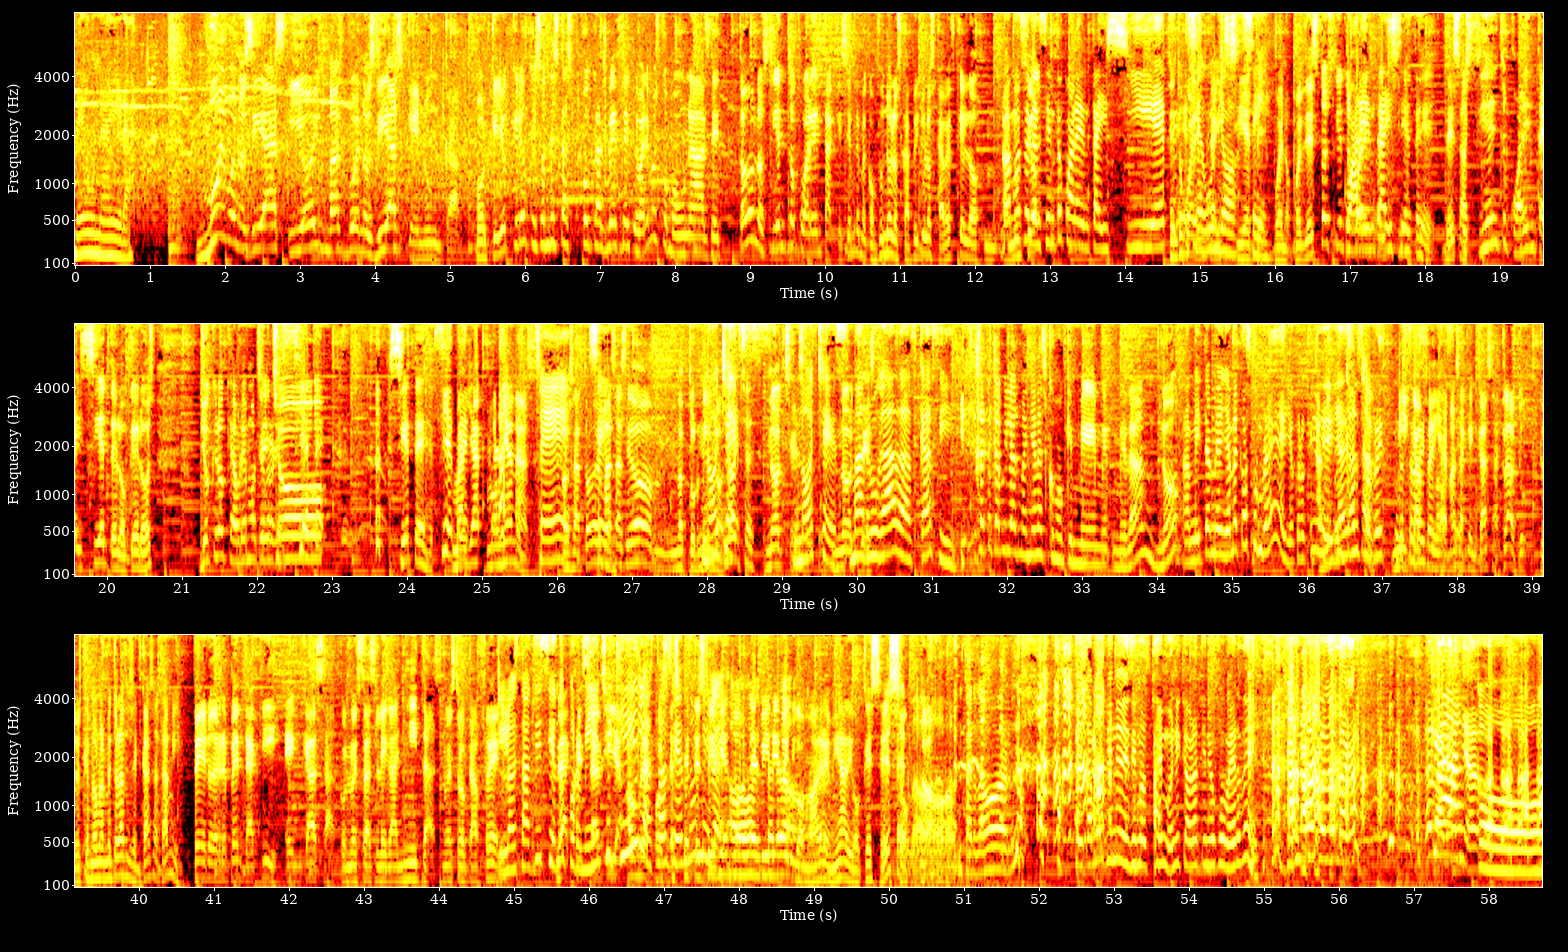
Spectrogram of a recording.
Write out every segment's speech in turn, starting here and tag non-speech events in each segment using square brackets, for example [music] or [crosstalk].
de una era. Muy buenos días y hoy más buenos días que nunca, porque yo creo que son de estas pocas veces, llevaremos como unas de todos los 140, que siempre me confundo los capítulos cada vez que lo Vamos anuncio. en el 147, 147. según yo. Sí. Bueno, pues de estos 147, 47. de estos Exacto. 147 loqueros, yo creo que habremos Yo creo que hecho siete, Siete. mañanas. Sí, O sea, todo lo sí. demás ha sido nocturninos. Noches. Noches. Noches, Noches. madrugadas casi. Y fíjate que a mí las mañanas como que me, me, me dan, ¿no? A mí también, ya me acostumbré. Yo creo que A mí me ya es encanta nuestro rit- mi café ritmo, y además sí. aquí en casa. Claro, tú, tú es que normalmente lo haces en casa, Tami. Pero de repente aquí en casa con nuestras legañitas, nuestro café. Lo estás diciendo por mí, chiqui. Hombre, Lo pues estás es que haciendo te estoy viendo en el video y digo, madre mía, digo, ¿qué es eso? ¿No? Perdón, perdón. [laughs] Te estamos viendo y decimos, ay, Mónica ahora tiene ojo verde. [laughs] ah, no, son las [laughs] [laughs] ¡Qué asco!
